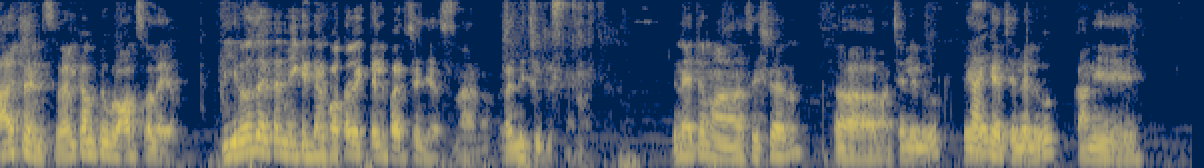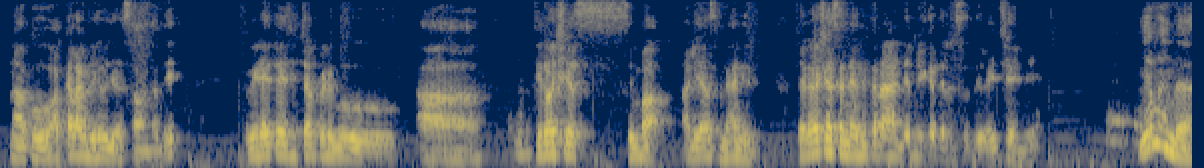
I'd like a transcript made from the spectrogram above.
Hi friends welcome to vlogs Valayam ఈ రోజు అయితే మీకు ఇద్దరు కొత్త వ్యక్తులు పరిచయం చేస్తున్నాను. రండి చూపిస్తాను. నేనైతే మా సిస్టర్ మా చెల్లెలు పేరుకే చెల్లెలు కానీ నాకు అక్కలాగా బిహేవ్ చేస్తూ ఉంటుంది. వీడైతే చిచ్చరపిడుగు ఫిరోషియస్ సింబా అలియాస్ మ్యానిద్ ఫిరోషియస్ అని ఎందుకన్నా అంటే మీకే తెలుస్తుంది వెయిట్ చేయండి. ఏమైందా?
